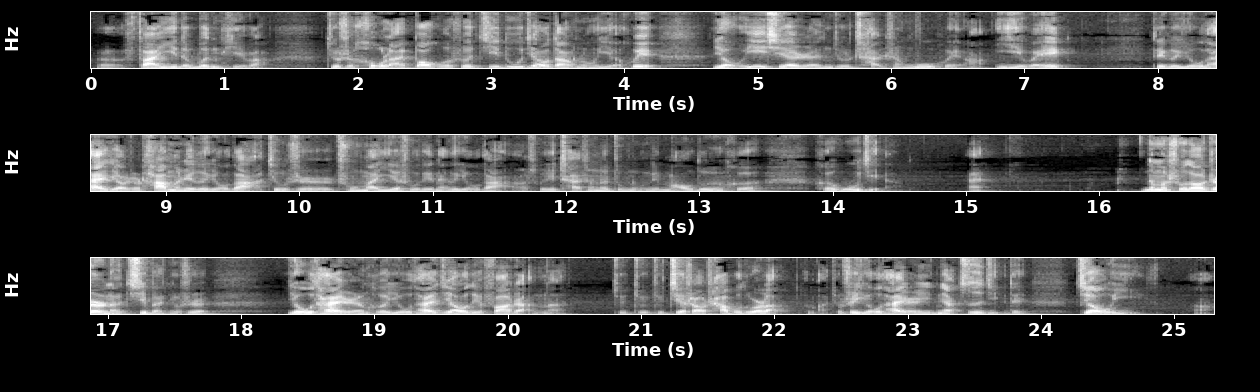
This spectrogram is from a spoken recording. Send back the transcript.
呃，翻译的问题吧，就是后来包括说基督教当中也会有一些人就产生误会啊，以为这个犹太教就是他们这个犹大就是出卖耶稣的那个犹大啊，所以产生了种种的矛盾和和误解。哎，那么说到这儿呢，基本就是犹太人和犹太教的发展呢。就就就介绍差不多了，对吧？就是犹太人人家自己的教义啊，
